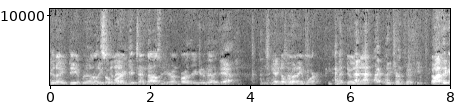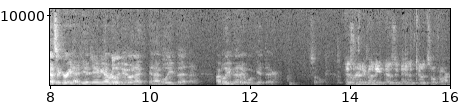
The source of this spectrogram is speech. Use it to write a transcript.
Good idea, but I don't Run think it's so gonna far, you happen. get ten thousand, you run farther, you get a million. Yeah. This guy don't run anymore. He quit doing that when he turned fifty. No, I think that's a great idea, Jamie, I really do, and I, and I believe that, I believe that it will get there, so, Is there any money designated to it so far?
